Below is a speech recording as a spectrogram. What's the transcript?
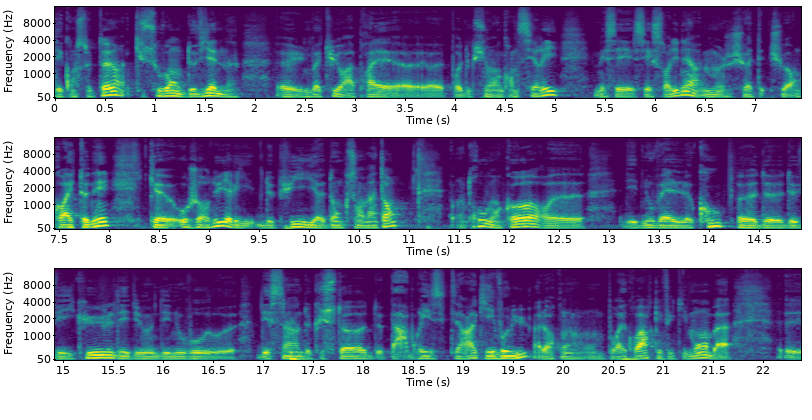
des constructeurs, qui souvent deviennent euh, une voiture après euh, production en grande série, mais c'est extraordinaire. Je suis, je suis encore étonné qu'aujourd'hui, depuis donc 120 ans, on trouve encore des nouvelles coupes de, de véhicules, des, nouveaux dessins de custode, de pare-brise, etc., qui évoluent, alors qu'on pourrait croire qu'effectivement, bah, euh,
